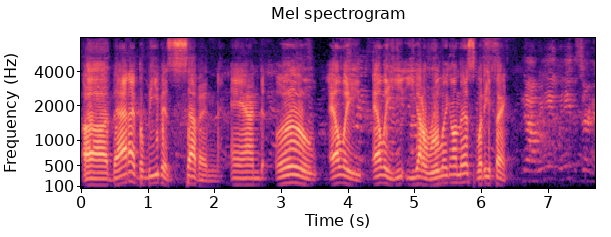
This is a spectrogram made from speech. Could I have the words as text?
Uh, that I believe is seven. And oh, Elie, Elie, you, you got a ruling on this? What do you think? No, we need, we need the surname.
